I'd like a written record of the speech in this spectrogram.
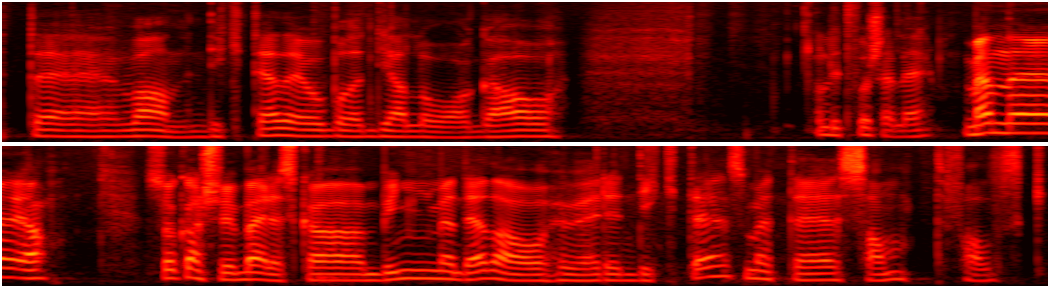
et eh, vanlig dikt er. Det er jo både dialoger og, og litt forskjellig. Men eh, ja, så kanskje vi bare skal begynne med det da, og høre diktet som heter Sant, falsk,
